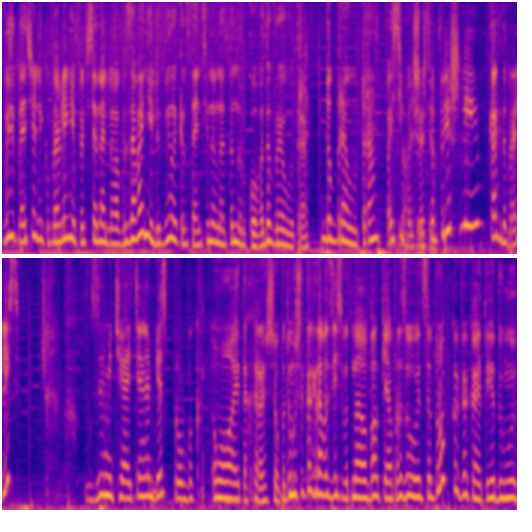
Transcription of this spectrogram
будет начальник управления профессионального образования Людмила Константиновна Тануркова. Доброе утро. Доброе утро. Спасибо большое, что пришли. Как добрались? Замечательно, без пробок. О, это хорошо. Потому что когда вот здесь вот на балке образовывается пробка какая-то, я думаю,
